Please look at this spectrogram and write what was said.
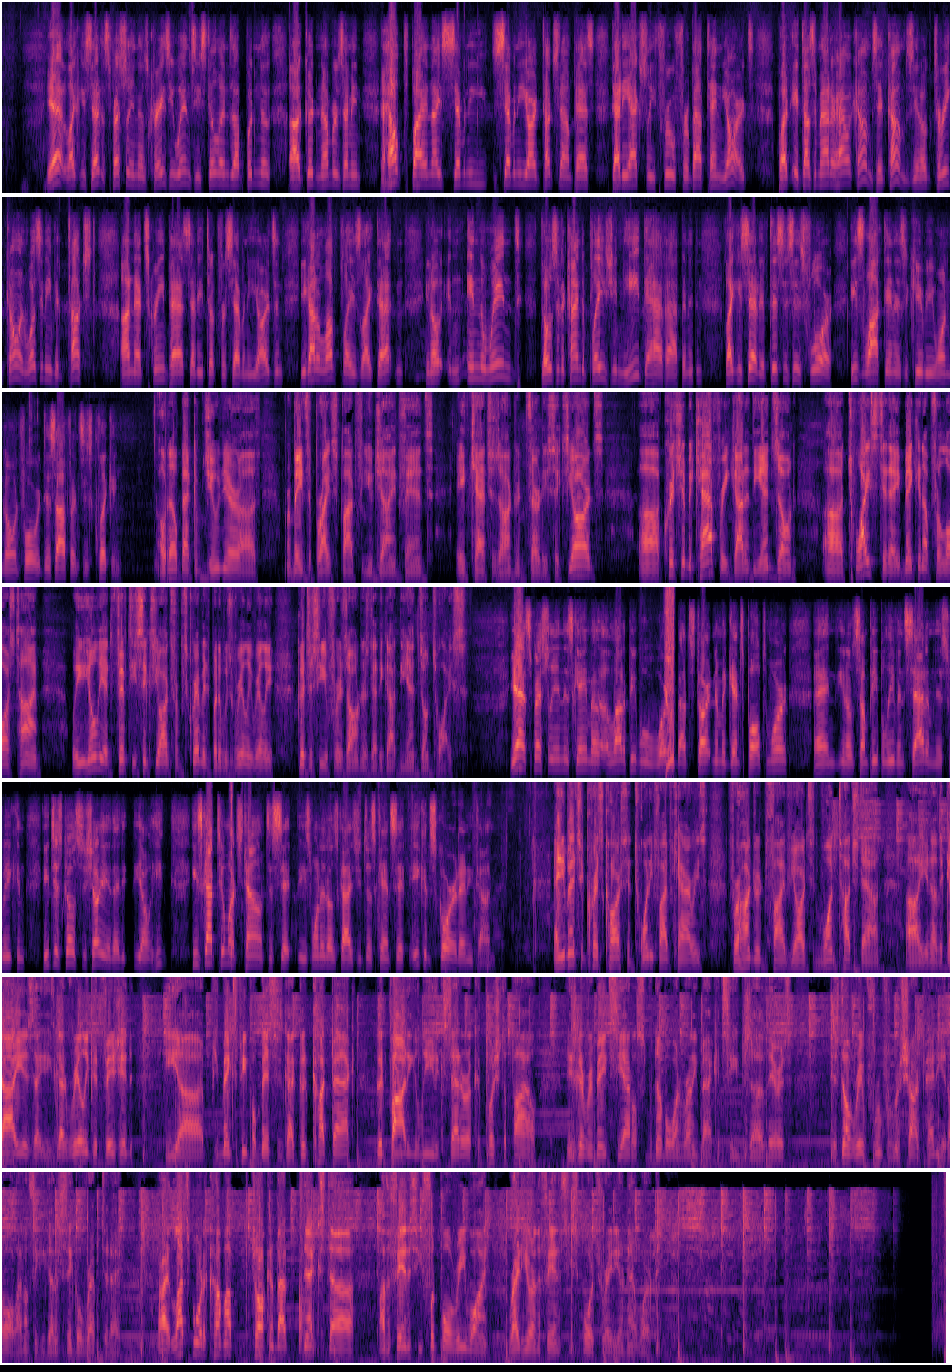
Yeah, like you said, especially in those crazy wins, he still ends up putting the uh, good numbers. I mean, helped by a nice 70, 70 yard touchdown pass that he actually threw for about 10 yards. But it doesn't matter how it comes. It comes. You know, Tarik Cohen wasn't even touched on that screen pass that he took for 70 yards. And you got to love plays like that. And, you know, in, in the wind, those are the kind of plays you need to have happen. And like you said, if this is his floor, he's locked in as a QB1 going forward. This offense is clicking. Odell Beckham Jr. Uh, remains a bright spot for you Giant fans. Eight catches, 136 yards. Uh, Christian McCaffrey got in the end zone uh, twice today, making up for lost time. Well, he only had 56 yards from scrimmage, but it was really, really good to see for his owners that he got in the end zone twice. Yeah, especially in this game, a, a, lot of people were worried about starting him against Baltimore, and you know some people even sat him this week. And he just goes to show you that you know he he's got too much talent to sit. He's one of those guys you just can't sit. He can score at any time. And you mentioned Chris Carson, 25 carries for 105 yards and one touchdown. Uh, you know the guy is uh, he's got really good vision. He uh, he makes people miss. He's got good cutback, good body lead, etc. Can push the pile. He's going to remain Seattle's number one running back. It seems uh, there's there's no room for Rashaad Penny at all. I don't think he got a single rep today. All right, lots more to come up. Talking about next uh, on the Fantasy Football Rewind, right here on the Fantasy Sports Radio Network.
